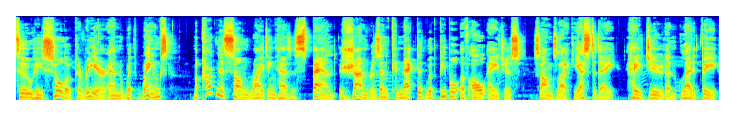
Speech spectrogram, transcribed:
to his solo career and with Wings, McCartney's songwriting has spanned genres and connected with people of all ages. Songs like Yesterday, Hey Jude, and Let It Be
